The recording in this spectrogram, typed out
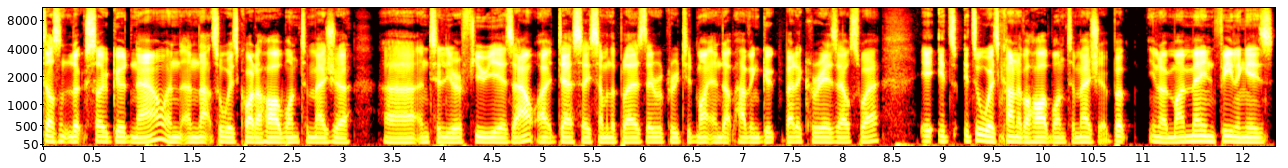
doesn't look so good now, and, and that's always quite a hard one to measure uh, until you're a few years out. I dare say some of the players they recruited might end up having good, better careers elsewhere. It, it's it's always kind of a hard one to measure. But you know, my main feeling is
